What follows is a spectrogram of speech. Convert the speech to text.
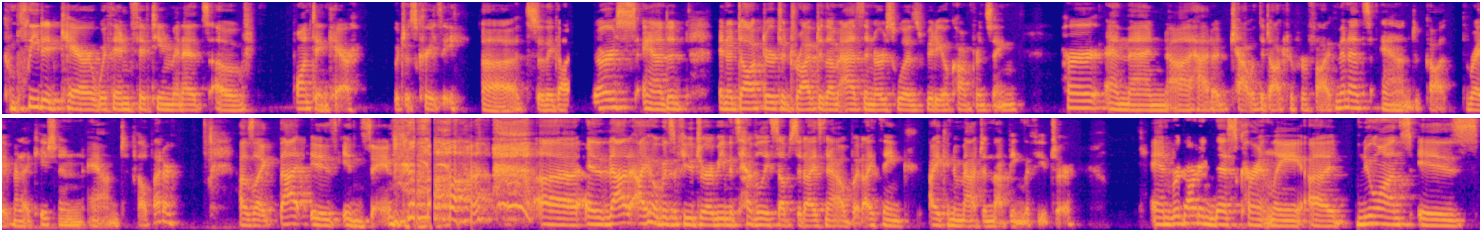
completed care within 15 minutes of wanting care, which is crazy. Uh, so they got nurse and a, and a doctor to drive to them as the nurse was video conferencing her and then uh, had a chat with the doctor for five minutes and got the right medication and felt better. I was like, that is insane. uh, and that I hope is the future. I mean, it's heavily subsidized now, but I think I can imagine that being the future. And regarding this, currently, uh, Nuance is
